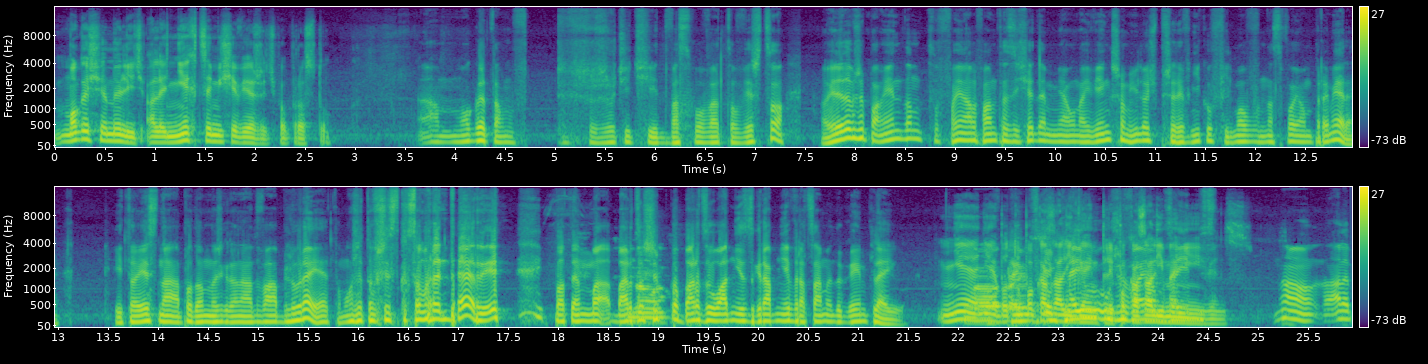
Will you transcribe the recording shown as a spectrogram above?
mogę się mylić, ale nie chce mi się wierzyć po prostu. A mogę tam wrzucić dwa słowa, to wiesz co? O ile dobrze pamiętam, to Final Fantasy VII miał największą ilość przerywników filmowych na swoją premierę. I to jest na podobność gra na dwa Blu-raye, to może to wszystko są rendery. I potem bardzo No. szybko, bardzo ładnie, zgrabnie wracamy do gameplayu. Nie, No, nie, bo to pokazali gameplay, pokazali menu, więc... No, ale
